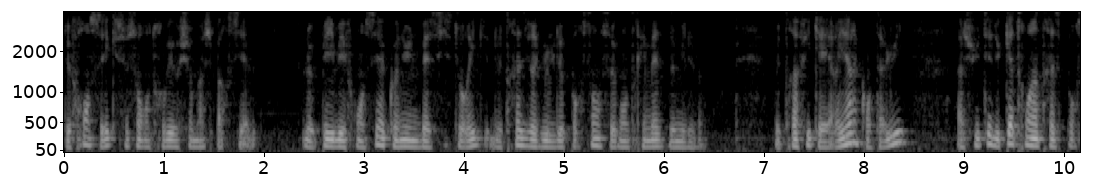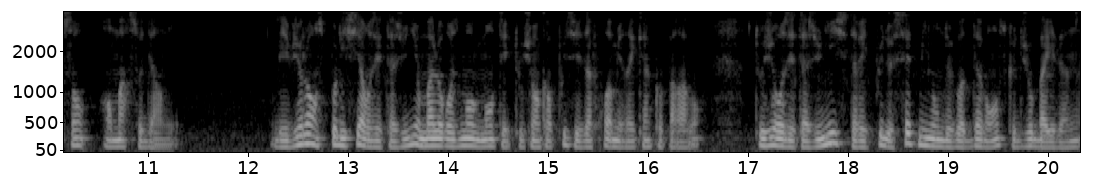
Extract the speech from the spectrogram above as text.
de Français qui se sont retrouvés au chômage partiel. Le PIB français a connu une baisse historique de 13,2% au second trimestre 2020. Le trafic aérien, quant à lui, a chuté de 93% en mars dernier. Les violences policières aux États-Unis ont malheureusement augmenté, touchant encore plus les Afro-Américains qu'auparavant. Toujours aux États-Unis, c'est avec plus de 7 millions de votes d'avance que Joe Biden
